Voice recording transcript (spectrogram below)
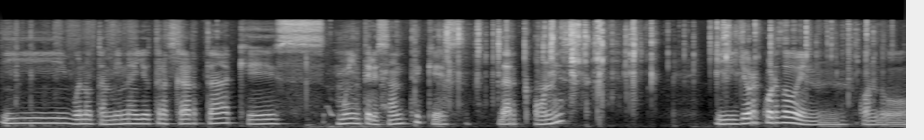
Y bueno, también hay otra carta que es muy interesante, que es Dark Honest. Y yo recuerdo en cuando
